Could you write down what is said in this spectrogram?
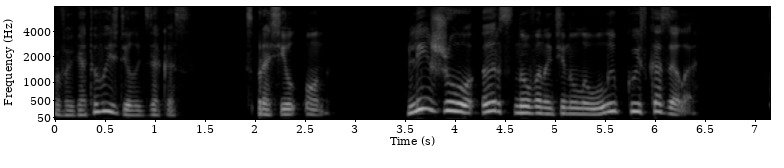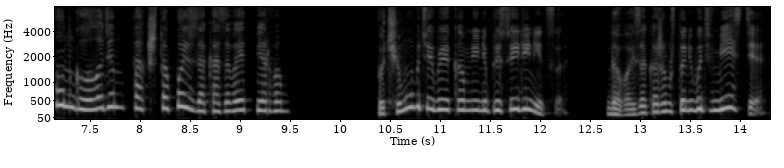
«Вы готовы сделать заказ?» — спросил он. Ли Жо Эр снова натянула улыбку и сказала. «Он голоден, так что пусть заказывает первым». «Почему бы тебе ко мне не присоединиться? Давай закажем что-нибудь вместе!»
